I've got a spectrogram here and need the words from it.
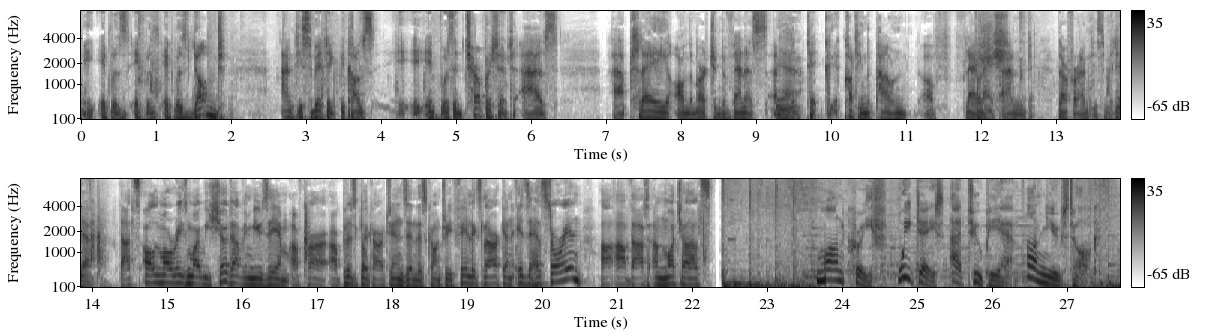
it was it was it was dubbed anti-Semitic because it, was interpreted as a play on the Merchant of Venice and yeah. t- cutting the pound of flesh, flesh. and therefore anti-Semitic. Yeah, that's all the more reason why we should have a museum of, car- of political cartoons in this country. Felix Larkin is a historian uh, of that and much else. Moncrieff, weekdays at 2 p.m. on Newstalk.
